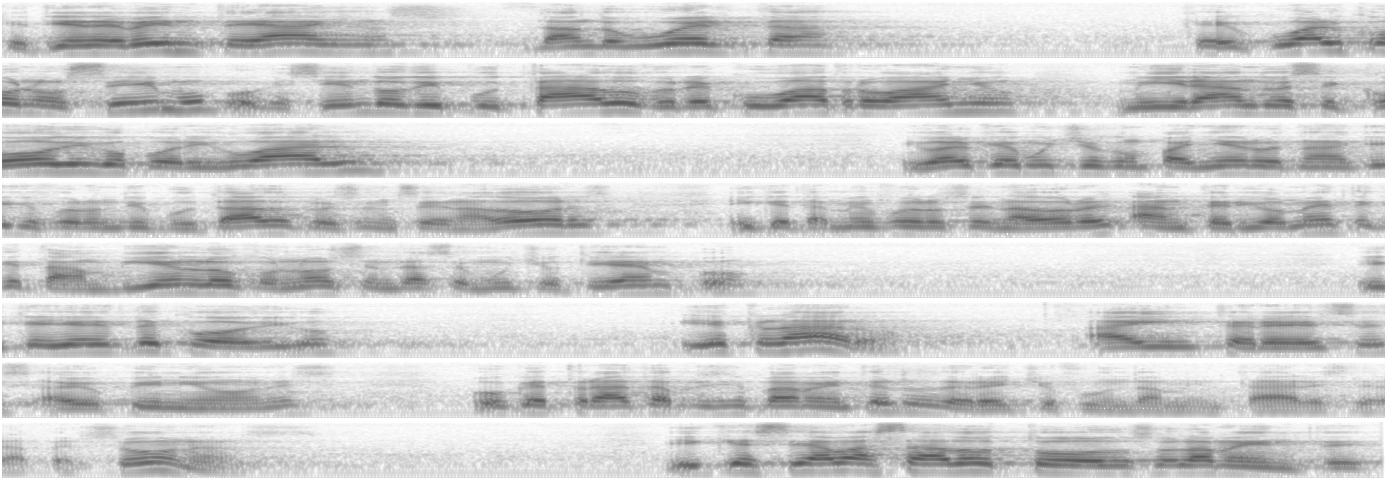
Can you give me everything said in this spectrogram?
que tiene 20 años dando vuelta, que el cual conocimos, porque siendo diputado duré cuatro años mirando ese código por igual, igual que muchos compañeros que están aquí que fueron diputados, que son senadores, y que también fueron senadores anteriormente, que también lo conocen de hace mucho tiempo, y que ya este código y es claro, hay intereses, hay opiniones, porque trata principalmente los derechos fundamentales de las personas y que se ha basado todo solamente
